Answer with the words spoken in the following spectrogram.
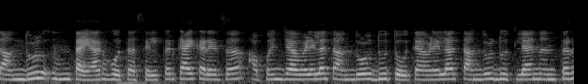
तांदूळ तयार होत असेल तर काय करायचं? आपण ज्या वेळेला तांदूळ धुतो त्यावेळेला तांदूळ धुतल्यानंतर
